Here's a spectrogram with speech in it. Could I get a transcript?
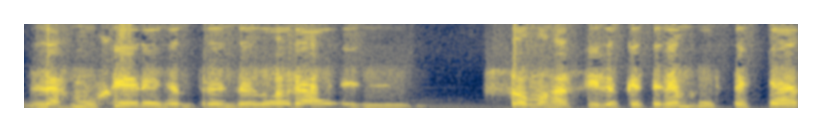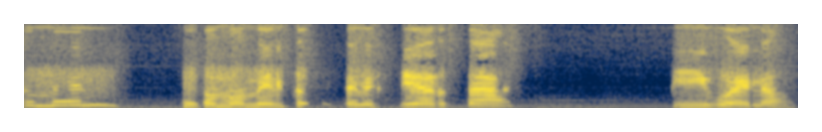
las mujeres emprendedoras eh, somos así, los que tenemos este germen, llega un momento que se despierta y bueno,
